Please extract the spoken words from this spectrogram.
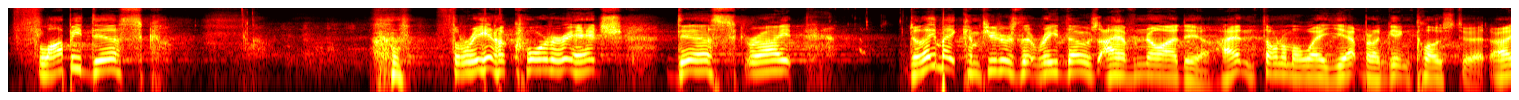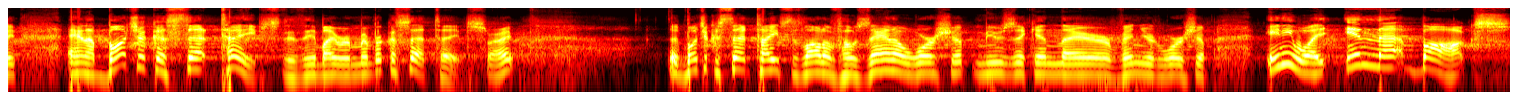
floppy disk, three and a quarter inch disk, right? Do they make computers that read those? I have no idea. I hadn't thrown them away yet, but I'm getting close to it, right? And a bunch of cassette tapes. Does anybody remember cassette tapes, right? A bunch of cassette tapes, there's a lot of Hosanna worship music in there, vineyard worship. Anyway, in that box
